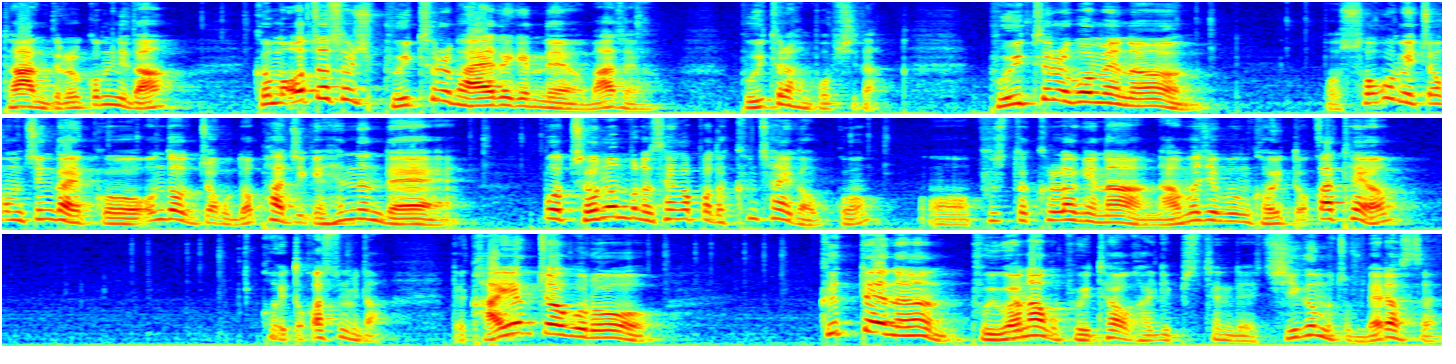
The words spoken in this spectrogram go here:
더안 들을 겁니다. 그럼 어쩔 수 없이 V2를 봐야 되겠네요. 맞아요. V2를 한번 봅시다. V2를 보면은 뭐 소금이 조금 증가했고 온도도 조금 높아지긴 했는데 뭐 전원부는 생각보다 큰 차이가 없고 어, 부스터 클럭이나 나머지 부분 거의 똑같아요. 거의 똑같습니다. 가격적으로 그때는 V1하고 V2하고 가격이 비슷한데 지금은 좀 내렸어요.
